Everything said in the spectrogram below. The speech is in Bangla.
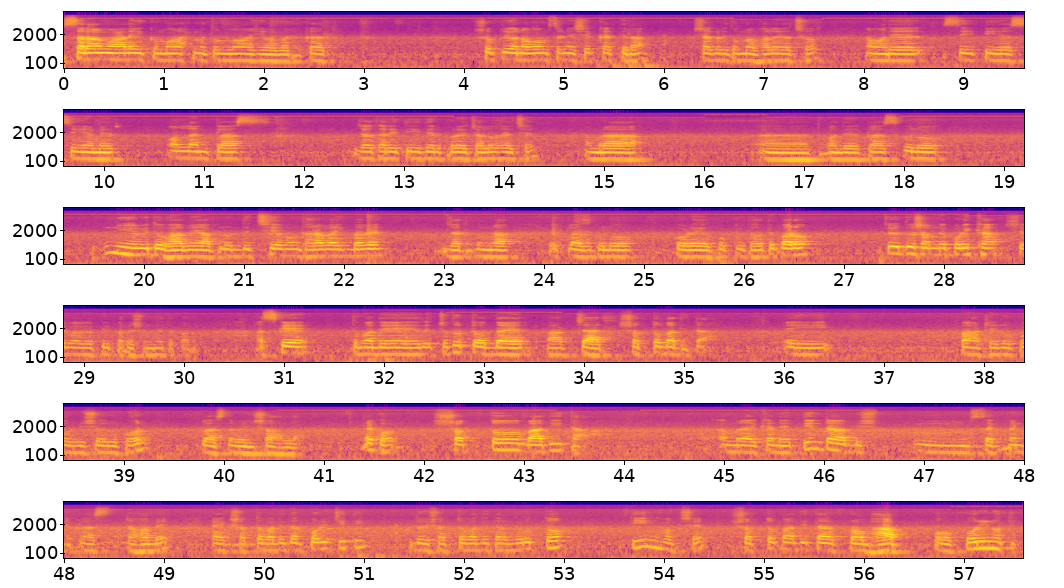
আসসালামু আলাইকুম রহমতুল্লাহ বারকাত সুপ্রিয় নবম শ্রেণির শিক্ষার্থীরা, আশা করি তোমরা ভালোই আছো। আমাদের সিপিএস সিএম এর অনলাইন ক্লাস যথারীতি ঈদের পরে চালু হয়েছে। আমরা তোমাদের ক্লাসগুলো নিয়মিতভাবে আপলোড দিচ্ছি এবং ধারাবাহিকভাবে, যাতে তোমরা এই ক্লাসগুলো করে উপকৃত হতে পারো। যেহেতু সামনে পরীক্ষা, সেভাবে প্রিপারেশন নিতে পারো। আজকে তোমাদের চতুর্থ অধ্যায়ের পাঠ চার, সত্যবাদিতা। এই পাঠের উপর, বিষয়ের উপর ক্লাস নেবে ইনশাআল্লাহ। দেখো, সত্যবাদিতা। আমরা এখানে তিনটা সেগমেন্ট ক্লাসটা হবে। এক, সত্যবাদিতার পরিচিতি। দুই, সত্যবাদিতার গুরুত্ব। তিন হচ্ছে সত্যবাদিতার প্রভাব। ও পরিণতি?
